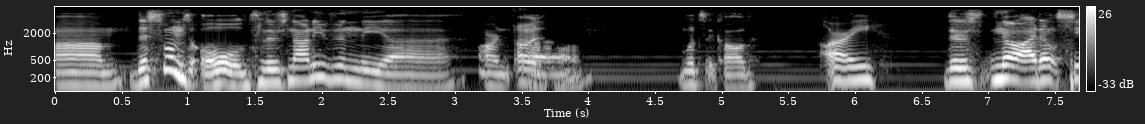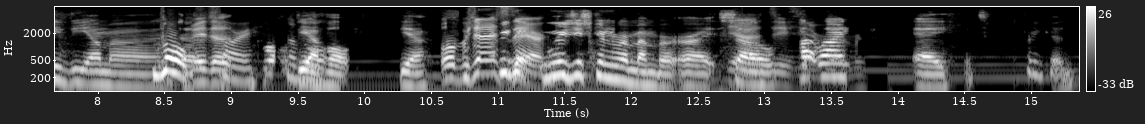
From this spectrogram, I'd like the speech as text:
Um, this one's old. There's not even the uh, R. Oh. Uh, what's it called? Ari. There's no. I don't see the um. Uh, Volt, the- sorry. the yeah, Volt. Volt. Yeah. Well, pretend it's We, there. can, we just can remember. All right. yeah, So it's easy flatline. A. It's pretty good.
